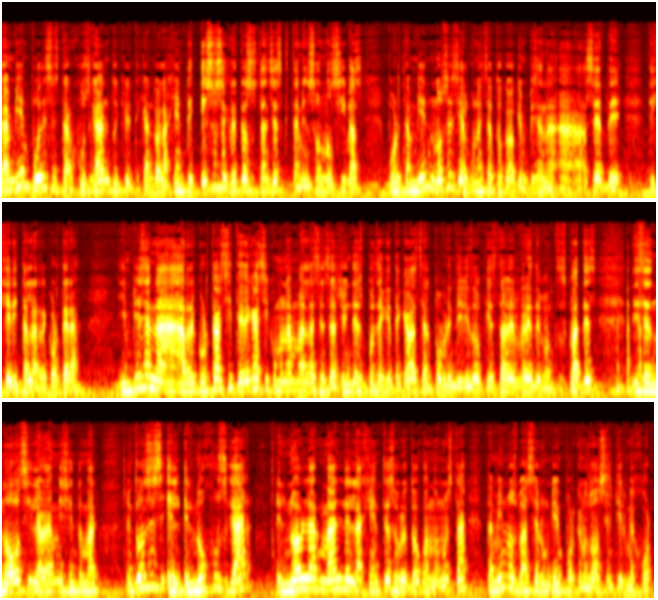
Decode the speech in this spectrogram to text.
También puedes estar juzgando y criticando a la gente. Eso secreta sustancias que también son nocivas. Por también, no sé si alguna vez te ha tocado que empiezan a, hacer de tijerita la recortera y empiezan a, recortar si te deja así como una mala sensación después de que te acabaste al pobre individuo que estaba enfrente con tus cuates. Dices, no, sí, la verdad me siento mal. Entonces, el, el no juzgar, el no hablar mal de la gente, sobre todo cuando no está, también nos va a hacer un bien porque nos vamos a sentir mejor.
